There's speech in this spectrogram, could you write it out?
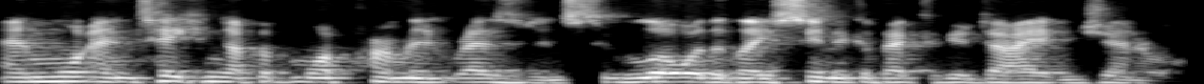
and more and taking up a more permanent residence to lower the glycemic effect of your diet in general.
